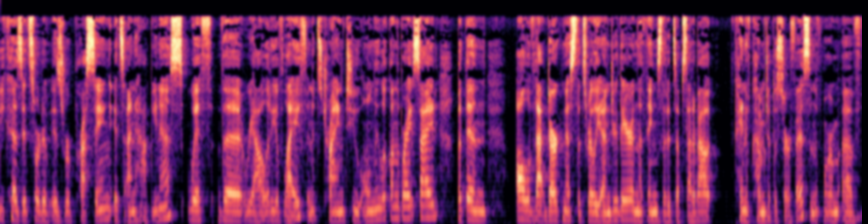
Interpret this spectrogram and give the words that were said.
because it sort of is repressing its unhappiness with the reality of life and it's trying to only look on the bright side. But then all of that darkness that's really under there and the things that it's upset about kind of come to the surface in the form of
